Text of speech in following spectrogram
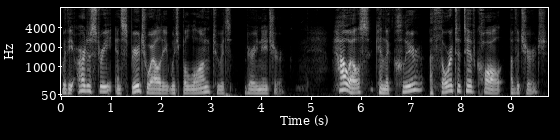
with the artistry and spirituality which belong to its very nature. How else can the clear, authoritative call of the Church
